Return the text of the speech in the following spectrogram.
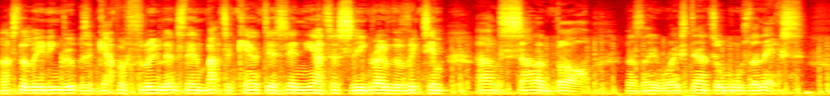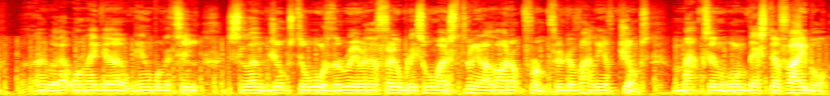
that's the leading group, there's a gap of three lengths then back to Countess Zenyatta, Seagrave the victim and Salad Bar as they race down towards the next. Over that one they go. Again, one or two slow jumps towards the rear of the field, but it's almost three in a line up front through the valley of jumps. Max and one Desta Fable.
